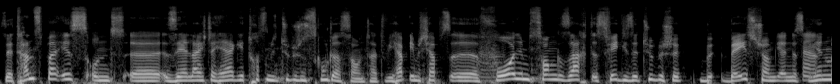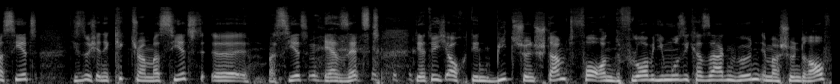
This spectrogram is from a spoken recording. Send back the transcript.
sehr tanzbar ist und äh, sehr leicht dahergeht, trotzdem den typischen Scooter-Sound hat. Wie hab eben, ich habe es äh, vor dem Song gesagt, es fehlt diese typische B Bassdrum, die an das Ja. Gehirn massiert, die durch eine Kickdrum massiert, äh, massiert, ersetzt, die natürlich auch den Beat schön stammt, four on the floor, wie die Musiker sagen würden, immer schön drauf,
